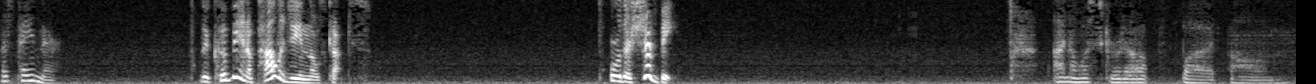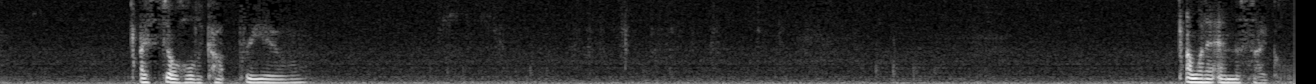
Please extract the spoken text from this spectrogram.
There's pain there. There could be an apology in those cups. Or there should be. I know I screwed up, but um, I still hold a cup for you. I want to end the cycle.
